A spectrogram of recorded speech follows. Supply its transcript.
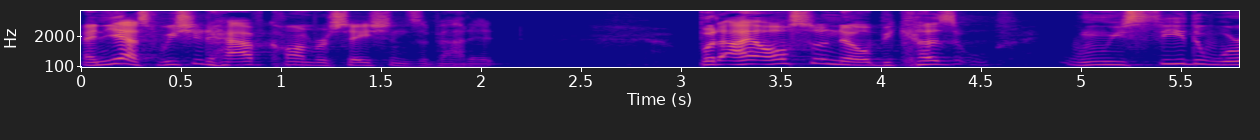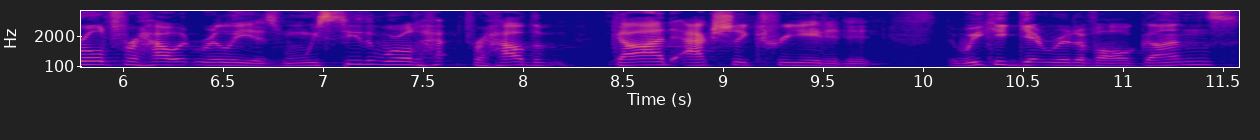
And yes, we should have conversations about it. But I also know because when we see the world for how it really is, when we see the world for how the, God actually created it, that we could get rid of all guns,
